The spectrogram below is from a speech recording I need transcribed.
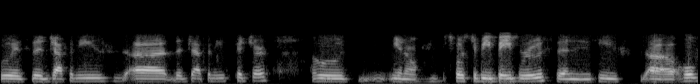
who is the Japanese uh the Japanese pitcher who's you know supposed to be Babe Ruth, and he's uh, ho-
